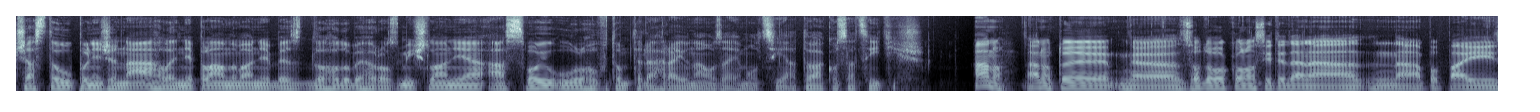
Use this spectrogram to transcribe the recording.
často úplne, že náhle, neplánovane, bez dlhodobého rozmýšľania a svoju úlohu v tom teda hrajú naozaj emócie a to, ako sa cítiš. Áno, áno, to je e, z hodov okolností teda na, na Popaji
